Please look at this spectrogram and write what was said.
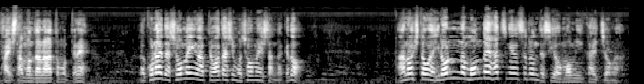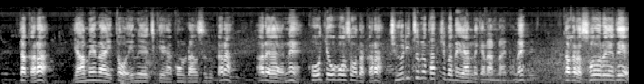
大したもんだなと思ってね。この間証明があって私も証明したんだけどあの人がいろんな問題発言するんですよもみ会長が。だからやめないと NHK が混乱するからあれはね公共放送だから中立の立場でやんなきゃなんないのねだからそれで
